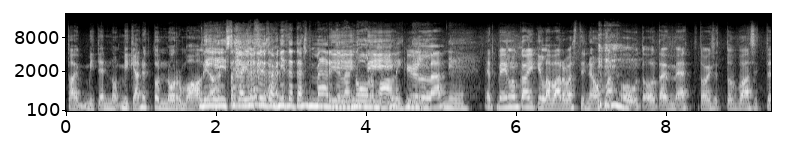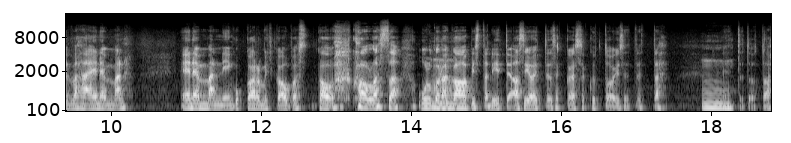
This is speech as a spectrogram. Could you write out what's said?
tai miten, no, mikä nyt on normaalia. Niin, että. sitä just sitä, mitä tästä määritellään niin, normaali. Niin, kyllä. Niin, niin. Et meillä on kaikilla varmasti ne omat outoutemme, että toiset on vaan sitten vähän enemmän, enemmän niin kuin karmit kaupas, ka, kaulassa ulkona mm. kaapista niiden asioittensa kanssa kuin toiset. Että, mm. että tota,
